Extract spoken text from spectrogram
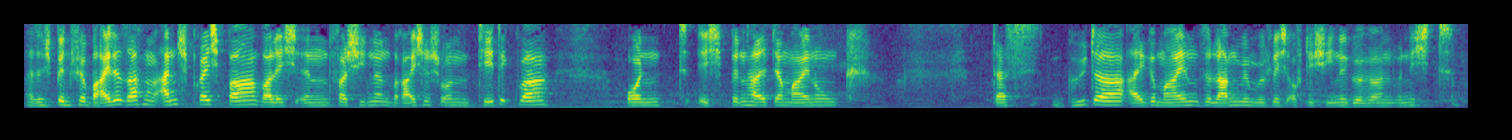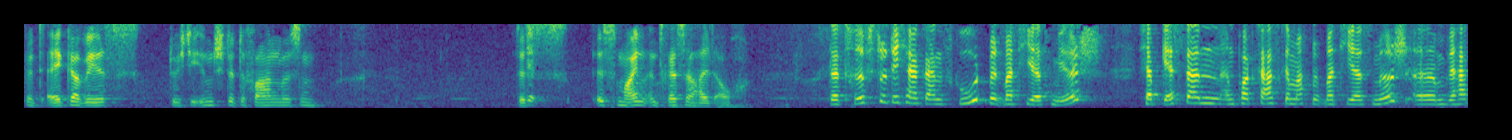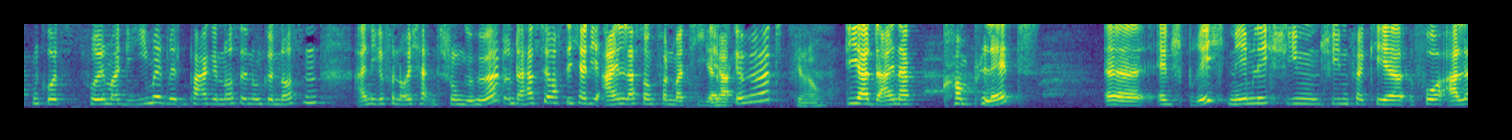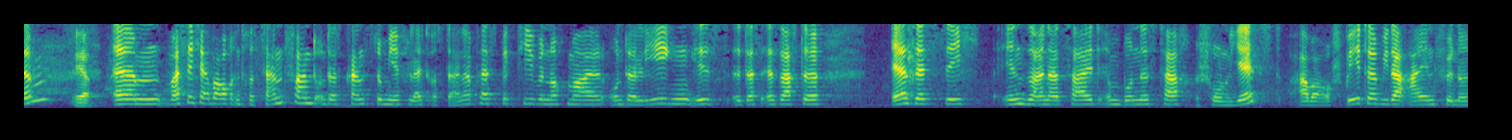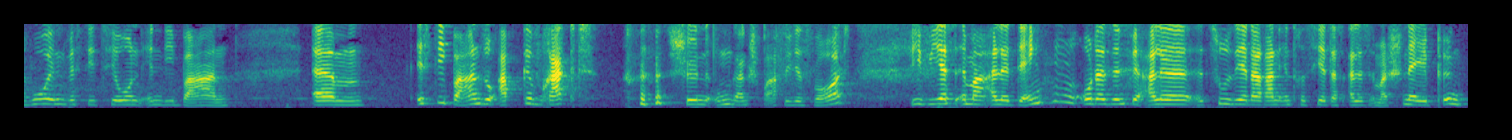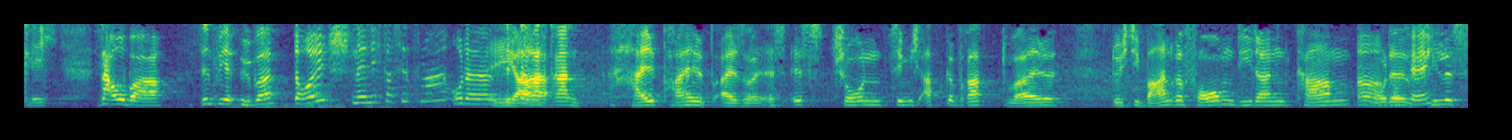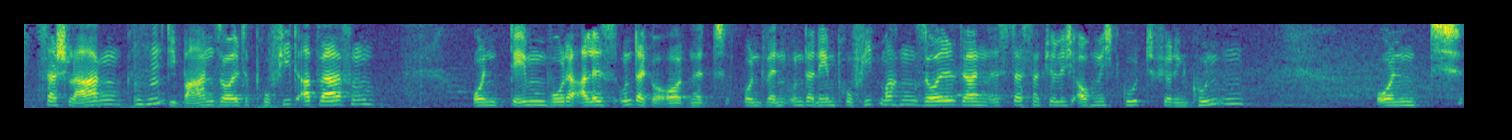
Also ich bin für beide Sachen ansprechbar, weil ich in verschiedenen Bereichen schon tätig war. Und ich bin halt der Meinung, dass Güter allgemein so lange wie möglich auf die Schiene gehören und nicht mit LKWs durch die Innenstädte fahren müssen. Das ja. ist mein Interesse halt auch. Da triffst du dich ja ganz gut mit Matthias Mirsch. Ich habe gestern einen Podcast gemacht mit Matthias Mirsch. Ähm, wir hatten kurz vorhin mal geemailt mit ein paar Genossinnen und Genossen. Einige von euch hatten es schon gehört. Und da hast du auch sicher die Einlassung von Matthias ja, gehört, genau. die ja deiner komplett äh, entspricht, nämlich Schienen, Schienenverkehr vor allem. Ja. Ähm, was ich aber auch interessant fand, und das kannst du mir vielleicht aus deiner Perspektive nochmal unterlegen, ist, dass er sagte, er setzt sich in seiner Zeit im Bundestag schon jetzt, aber auch später wieder ein für eine hohe Investition in die Bahn. Ähm, ist die Bahn so abgewrackt, schön umgangssprachliches Wort, wie wir es immer alle denken, oder sind wir alle zu sehr daran interessiert, dass alles immer schnell, pünktlich, sauber Sind wir überdeutsch, nenne ich das jetzt mal? Oder ist Ja. da was dran? Halb, halb. Also es ist schon ziemlich abgewrackt, weil durch die Bahnreform, die dann kam, Ah, wurde okay. vieles zerschlagen. Die Bahn sollte Profit abwerfen und dem wurde alles untergeordnet. Und wenn ein Unternehmen Profit machen soll, dann ist das natürlich auch nicht gut für den Kunden. Und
